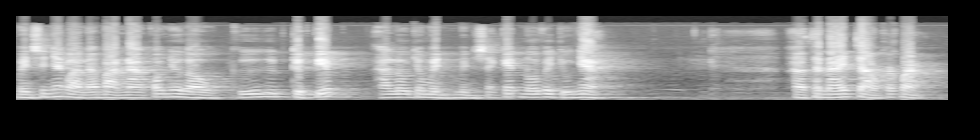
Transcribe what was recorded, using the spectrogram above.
Mình xin nhắc lại là bạn nào có nhu cầu cứ trực tiếp alo cho mình mình sẽ kết nối với chủ nhà. À, thân ái chào các bạn.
